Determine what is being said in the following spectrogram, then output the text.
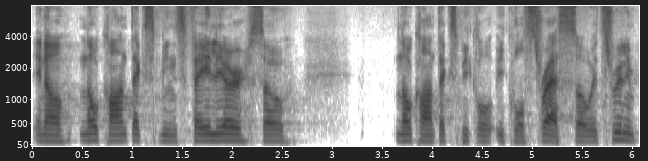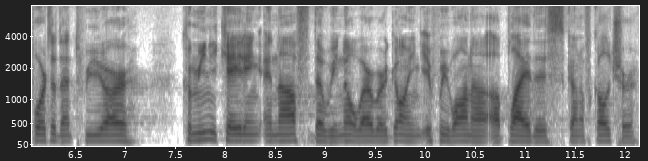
you know no context means failure, so no context equal, equals stress. So it's really important that we are communicating enough that we know where we're going if we want to apply this kind of culture.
